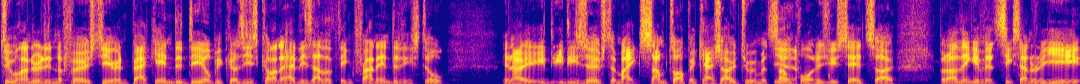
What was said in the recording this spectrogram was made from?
200 in the first year and back end a deal because he's kind of had this other thing front ended. He's still, you know, he, he deserves to make some type of cash owed to him at some Yeah. point, as you said. So, but I think if it's 600 a year,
